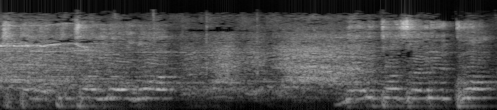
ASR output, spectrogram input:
tukala kitwa yogwa yarile zerinkwa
